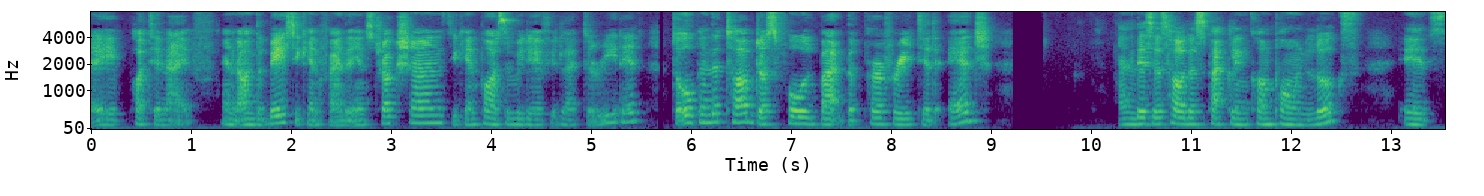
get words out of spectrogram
a putty knife. And on the base you can find the instructions. You can pause the video if you'd like to read it. To open the tub just fold back the perforated edge. And this is how the spackling compound looks it's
